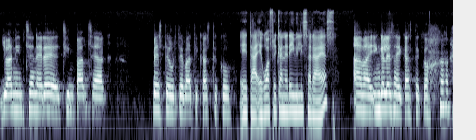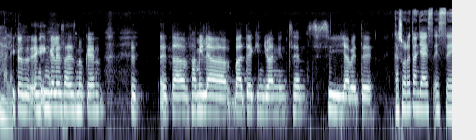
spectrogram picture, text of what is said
joan nintzen ere txinpantzeak beste urte bat ikasteko. Eta Ego Afrikan ere ibili zara, ez? Ah, bai, ingelesa ikasteko. Vale. Because in- ingelesa ez nuken, et, eta familia batekin joan nintzen zi jabete. Kasu horretan ja ez, ez e,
